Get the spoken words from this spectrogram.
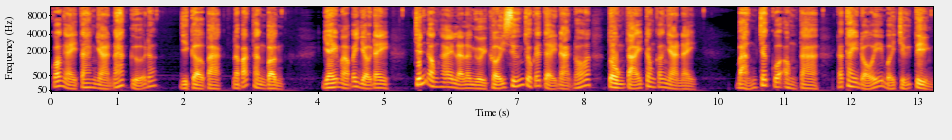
Có ngày tan nhà nát cửa đó, vì cờ bạc là bắt thằng bần. Vậy mà bây giờ đây, chính ông hai lại là người khởi xướng cho cái tệ nạn đó tồn tại trong căn nhà này. Bản chất của ông ta đã thay đổi bởi chữ tiền.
